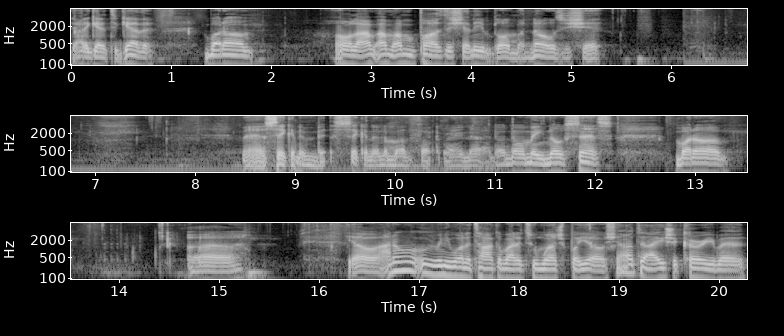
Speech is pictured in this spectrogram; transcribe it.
gotta get it together. But um, hold on, I'm, I'm, gonna pause this shit. I to blow my nose and shit. Man, sick of them, sick of the motherfucker right now. Don't don't make no sense. But um, uh, yo, I don't really want to talk about it too much. But yo, shout out to Ayesha Curry, man.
